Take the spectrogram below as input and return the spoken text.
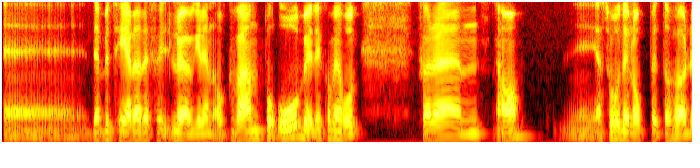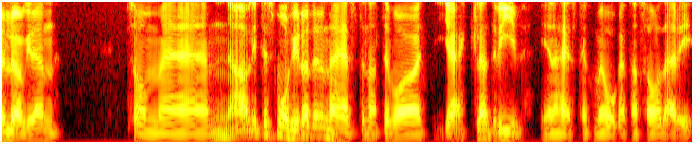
eh, debuterade för Lövgren och vann på Åby, det kommer jag ihåg. För eh, ja, jag såg det loppet och hörde Lövgren som eh, ja, lite småhyllade den här hästen att det var ett jäkla driv i den här hästen kommer jag ihåg att han sa där i,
